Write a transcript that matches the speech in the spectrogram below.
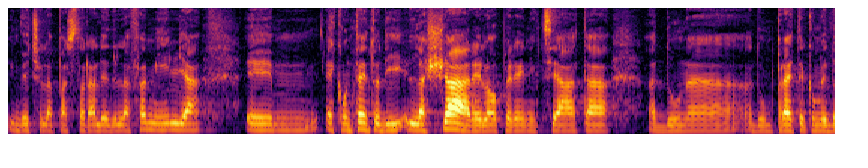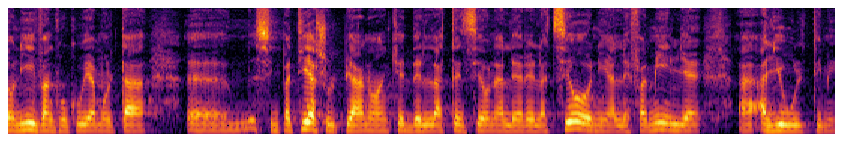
invece la pastorale della famiglia, e, è contento di lasciare l'opera iniziata ad, una, ad, un prete come Don Ivan, con cui ha molta eh, simpatia sul piano anche dell'attenzione alle relazioni, alle famiglie, eh, agli ultimi.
